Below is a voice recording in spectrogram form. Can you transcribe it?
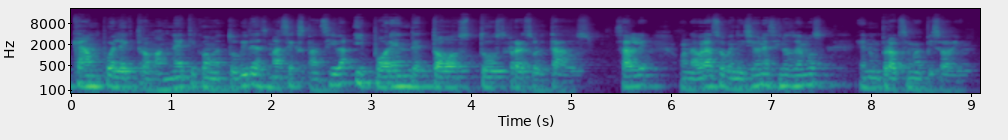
campo electromagnético donde tu vida es más expansiva y por ende todos tus resultados. ¿Sale? Un abrazo, bendiciones y nos vemos en un próximo episodio.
